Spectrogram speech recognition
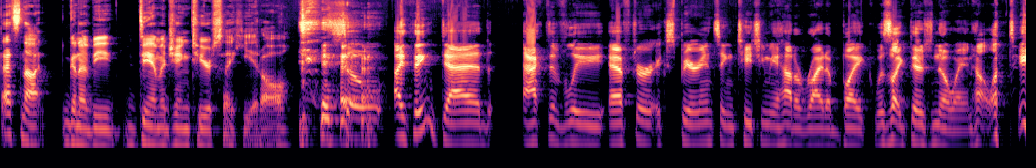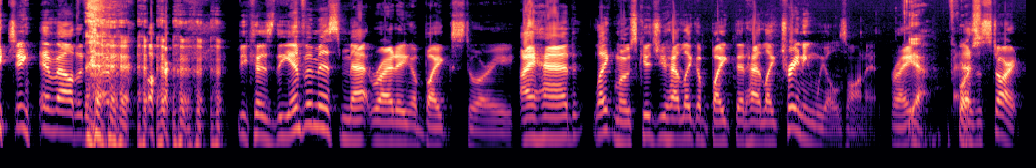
That's not gonna be damaging to your psyche at all. so I think dad actively after experiencing teaching me how to ride a bike was like there's no way in hell I'm teaching him how to drive a car because the infamous Matt riding a bike story I had like most kids you had like a bike that had like training wheels on it right Yeah, of course. as a start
